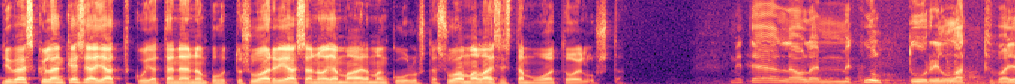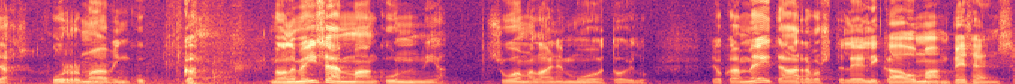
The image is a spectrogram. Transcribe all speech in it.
Jyväskylän kesä jatkuu ja tänään on puhuttu suoria sanoja maailmankuulusta suomalaisesta muotoilusta. Me täällä olemme kulttuurin latva ja hurmaavin kukka. Me olemme isänmaan kunnia, suomalainen muotoilu, joka meitä arvostelee likaa oman pesänsä.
